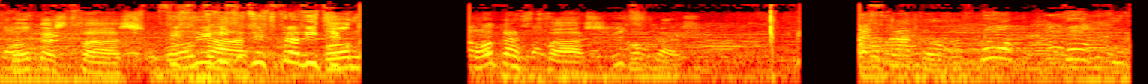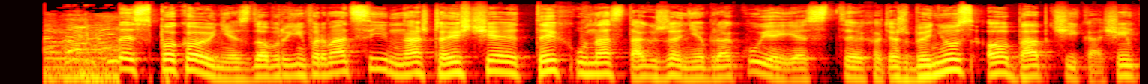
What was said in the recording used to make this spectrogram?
Pokaż twarz. Ty z lewicy czy z prawicy? Pokaż, pokaż twarz. Pokaż. Como? Como? Ale spokojnie, z dobrych informacji, na szczęście tych u nas także nie brakuje. Jest e, chociażby news o babci Kasi.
